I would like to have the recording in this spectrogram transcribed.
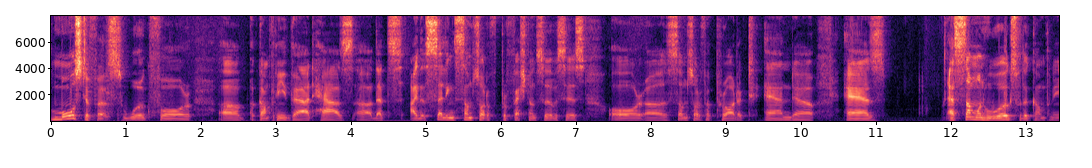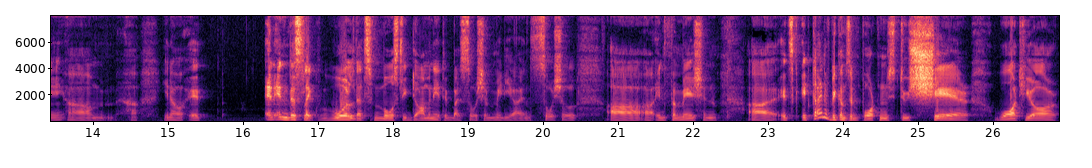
most of us work for uh, a company that has uh, that's either selling some sort of professional services or uh, some sort of a product. And uh, as as someone who works for the company um, uh, you know it and in this like world that's mostly dominated by social media and social uh, uh, information, uh, it's it kind of becomes important to share what your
